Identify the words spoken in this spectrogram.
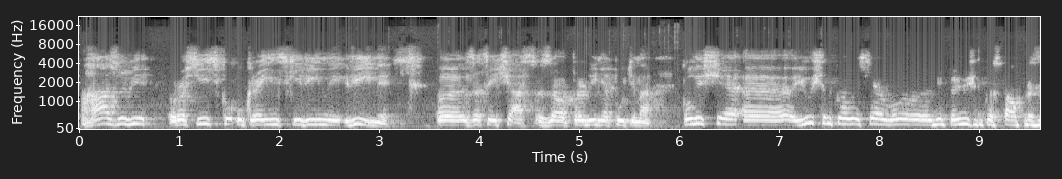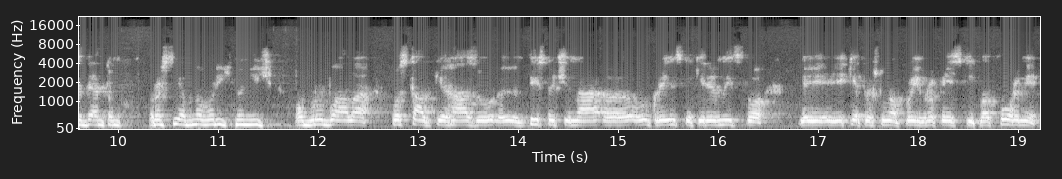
газові російсько-українські війни війни е, за цей час за правління Путіна. Коли ще Ющенко лише Віктор Ющенко став президентом, Росія в новорічну ніч обрубала поставки газу, тиснучи на українське керівництво, яке прийшло на проєвропейській платформі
